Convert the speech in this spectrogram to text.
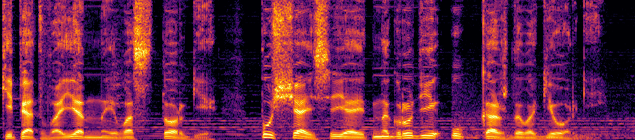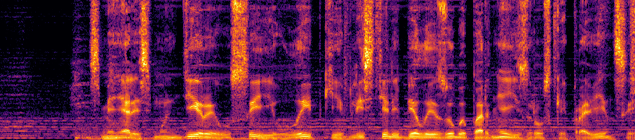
Кипят военные восторги. Пущай сияет на груди у каждого Георгий. Сменялись мундиры, усы и улыбки, блестели белые зубы парней из русской провинции,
